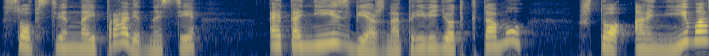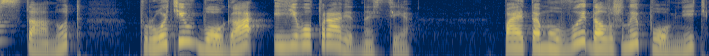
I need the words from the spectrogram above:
собственной праведности, это неизбежно приведет к тому, что они восстанут против Бога и Его праведности. Поэтому вы должны помнить,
